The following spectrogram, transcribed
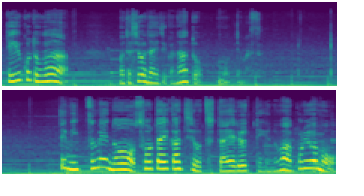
っていうことが私は大事かなと思ってます。で3つ目の相対価値を伝えるっていうのはこれはも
